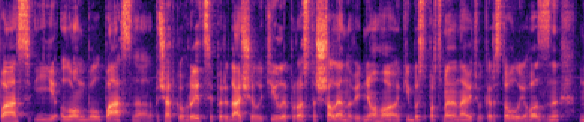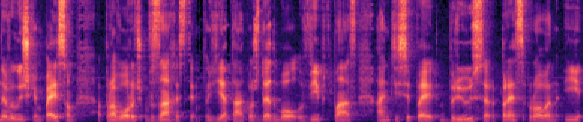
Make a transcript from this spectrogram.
Pass і Ball Pass. На початку гри ці передачі летіли просто шалено від нього. Кіберспортсмени навіть використовували його з невеличким пейсом праворуч в захисті. Є також Deadball, Whipped Pass, Anticipate, Bruiser, Press Proven і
